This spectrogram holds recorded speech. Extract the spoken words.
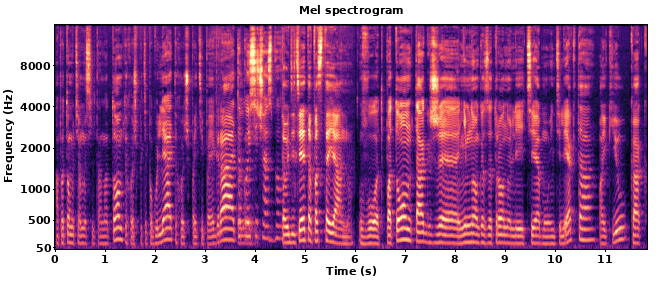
а потом у тебя мысль там о том, ты хочешь пойти погулять, ты хочешь пойти поиграть. Такое сейчас Да, у детей это постоянно. Вот. Потом также немного затронули тему интеллекта, IQ, как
